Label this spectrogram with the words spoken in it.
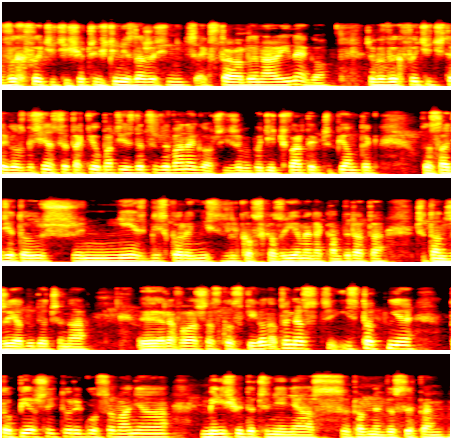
wychwycić, jeśli oczywiście nie zdarzy się nic ekstraordynaryjnego, żeby wychwycić tego zwycięzcę takiego bardziej zdecydowanego, czyli żeby powiedzieć czwartek czy piątek, w zasadzie to już nie jest blisko remisu, tylko wskazujemy na kandydata, czy to Andrzeja Dudę, czy na y, Rafała Trzaskowskiego. Natomiast istotnie do pierwszej tury głosowania mieliśmy do czynienia z pewnym wysypem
